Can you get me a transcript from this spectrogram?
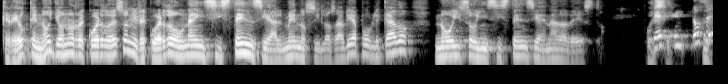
Creo que no, yo no recuerdo eso, ni recuerdo una insistencia, al menos si los habría publicado, no hizo insistencia en nada de esto. Pues Entonces,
